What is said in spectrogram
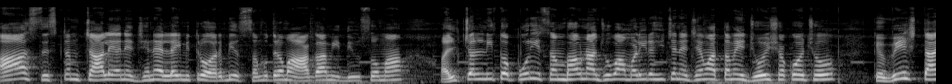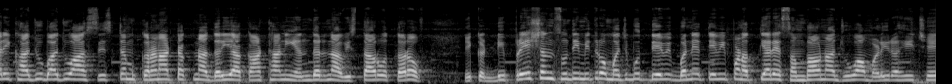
આ સિસ્ટમ ચાલે અને જેને લઈ મિત્રો અરબી સમુદ્રમાં આગામી દિવસોમાં હલચલની તો પૂરી સંભાવના જોવા મળી રહી છે ને જેમાં તમે જોઈ શકો છો કે વીસ તારીખ આજુબાજુ આ સિસ્ટમ કર્ણાટકના દરિયાકાંઠાની અંદરના વિસ્તારો તરફ એક ડિપ્રેશન સુધી મિત્રો મજબૂત દેવી બને તેવી પણ અત્યારે સંભાવના જોવા મળી રહી છે.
